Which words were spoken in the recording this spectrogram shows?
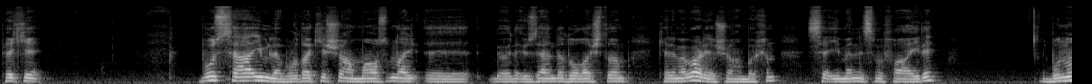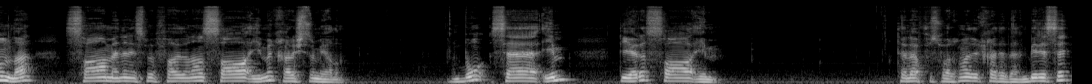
Peki bu saimle buradaki şu an masumla e, böyle üzerinde dolaştığım kelime var ya şu an bakın. Seime'nin ismi faili. Bununla Samen'in ismi faili olan saimi karıştırmayalım. Bu saim, diğeri saim. Telaffuz farkına dikkat edelim. Birisi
